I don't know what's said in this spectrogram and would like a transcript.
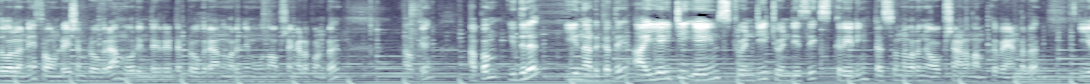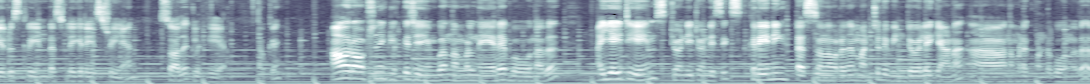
അതുപോലെ തന്നെ foundation program or integrated program എന്ന് പറഞ്ഞ് മൂന്ന് ഓപ്ഷൻ കിടപ്പുണ്ട്. ഓക്കെ. അപ്പം ഇതിൽ ഈ നടുക്കത്തെ I I T AIIMS twenty twenty six screening test എന്ന് പറഞ്ഞ ഓപ്ഷനാണ് നമുക്ക് വേണ്ടത്. ഈ ഒരു സ്ക്രീൻ ടെസ്റ്റിലേക്ക് രജിസ്റ്റർ ചെയ്യാൻ. സോ അത് ക്ലിക്ക് ചെയ്യാം. ഓക്കെ. ആ ഒരു ഓപ്ഷനിൽ ക്ലിക്ക് ചെയ്യുമ്പോൾ നമ്മൾ നേരെ പോകുന്നത് I I T AIIMS twenty twenty six screening test എന്ന് പറഞ്ഞ മറ്റൊരു വിൻഡോയിലേക്കാണ് നമ്മളെ കൊണ്ടുപോകുന്നത്.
